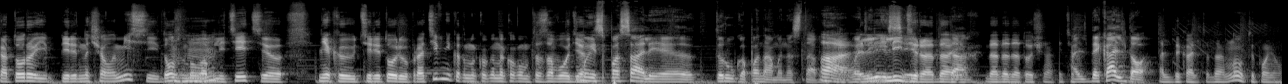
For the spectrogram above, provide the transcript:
который перед началом миссии должен был Мгм. облететь э, некую территорию противника там на, как- на каком-то заводе. Мы спасали друга Панамы наставника. А, миссии. лидера, да, да-да-да, точно. Этих. Альдекальдо. Альдекальто, да, ну ты понял.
